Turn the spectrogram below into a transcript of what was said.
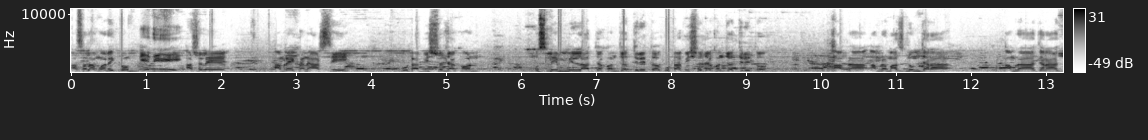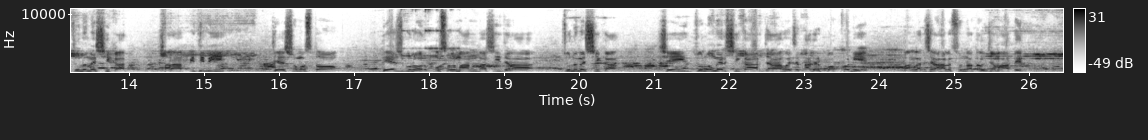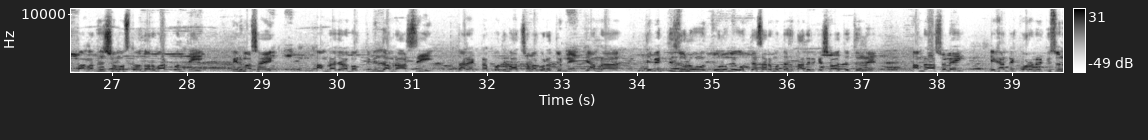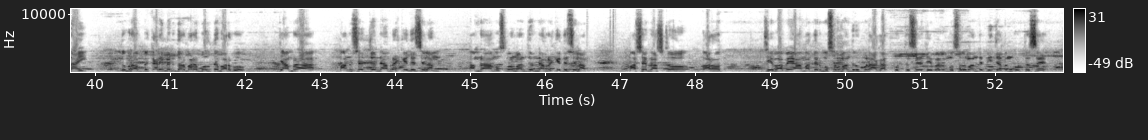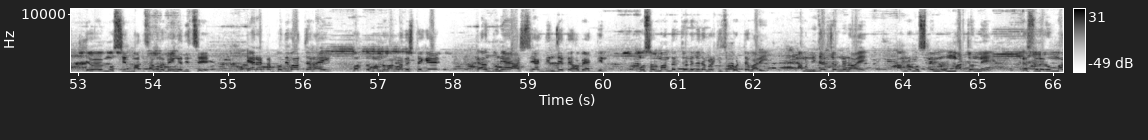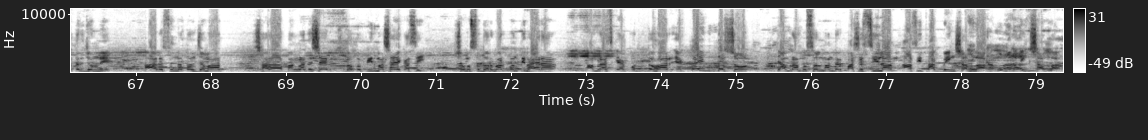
আসসালামু আলাইকুম। এদি আসলে আমরা এখানে আসছি গোটা বিশ্ব যখন মুসলিম মিল্লাত যখন জর্জরিত গোটা বিশ্ব যখন জর্জরিত আমরা আমরা মাজলুম যারা আমরা যারা জুলুমের শিকার সারা পৃথিবী যে সমস্ত দেশগুলোর মুসলমানবাসী যারা জুলুমের শিকার। সেই জুলুমের শিকার যারা হয়েছে তাদের পক্ষ নিয়ে বাংলাদেশের আহলে সুন্নাতল জামাতের বাংলাদেশের সমস্ত দরবারপন্থী পীর মাসায়েক আমরা যারা ভক্তবৃন্দ আমরা আসছি, তার একটা প্রতিবাদ সভা করার জন্য যে আমরা যে ব্যক্তি জুলুম, জুলুমে অত্যাচারের মধ্যে আছে তাদেরকে সাহায্যের জন্য, আমরা আসলেই এখান থেকে করণের কিছু নাই। তোমরা রব্বে কারিমের দরবারে বলতে পারব যে আমরা মানুষের জন্য আমরা কেঁদেছিলাম, আমরা মুসলমান জন্য আমরা কেঁদেছিলাম। পাশের রাষ্ট্র ভারত যেভাবে আমাদের মুসলমানদের উপর আঘাত করতেছে, যেভাবে মুসলমানদের নির্যাতন করতেছে, যেভাবে মসজিদ, মাদ্রাসাগুলো ভেঙে দিচ্ছে, এর একটা প্রতিবাদ জানাই বর্তমান আমরা বাংলাদেশ থেকে, কারণ দুনিয়ায় আসছি একদিন, যেতে হবে একদিন। মুসলমানদের জন্য যদি আমরা কিছু করতে পারি, আমরা নিজের জন্য নয়, আমরা মুসলিম উম্মার জন্যে, রসুলের উম্মাতের জন্যে, আহলে সুন্নাতল জামাত সারা বাংলাদেশের গত পীর মাসায় আছি। সমস্ত দরবারপন্থী ভাইরা আমরা আজকে একত্রিত হওয়ার একটাই উদ্দেশ্য যে আমরা মুসলমানদের পাশে ছিলাম আসি থাকবে ইনশাল্লাহ। ইনশাল্লাহ।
